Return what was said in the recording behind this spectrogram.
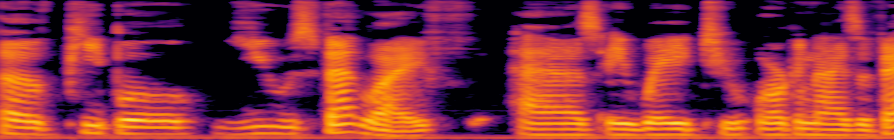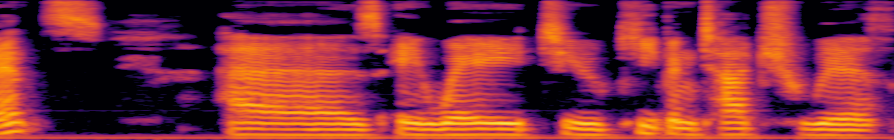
of people use FetLife as a way to organize events, as a way to keep in touch with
